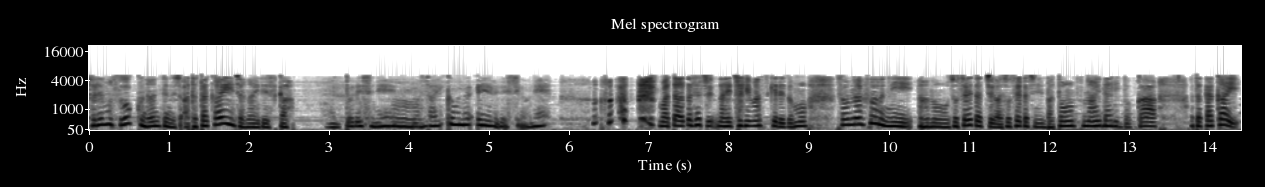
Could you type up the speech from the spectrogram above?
それもすごくなんて言うんでしょう、温かいじゃないですか。本当ですね。うん、最高のエールですよね。また私たち泣いちゃいますけれども、そんな風に、あの、女性たちが女性たちにバトンをつないだりとか、うん、温かい、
